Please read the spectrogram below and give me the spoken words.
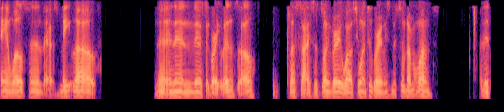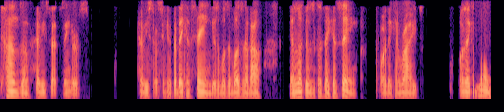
Ann Wilson, there's Meatloaf, and then there's the great Lizzo, plus size, is doing very well. She won two Grammys and two number ones. There are tons of heavy set singers, heavy set singers, but they can sing. It wasn't about their look. It was because they can sing, or they can write, or they can play.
